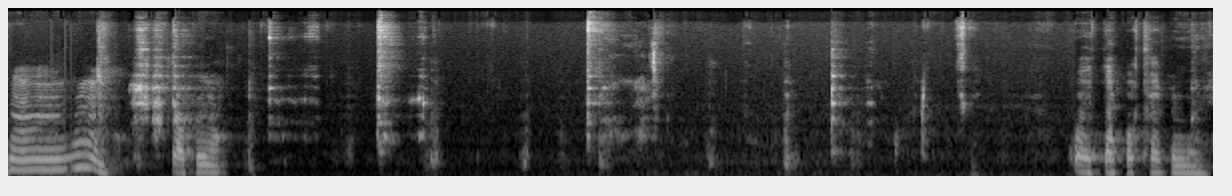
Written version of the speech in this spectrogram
อืมจับเนาะ ก๋วยตับก็แค่นี้มันจั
